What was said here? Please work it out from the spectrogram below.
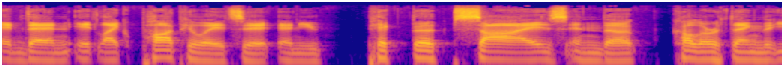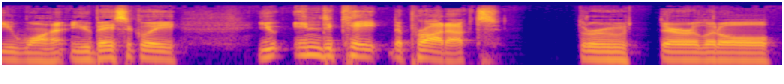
and then it like populates it, and you pick the size and the color thing that you want. You basically you indicate the product through their little,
